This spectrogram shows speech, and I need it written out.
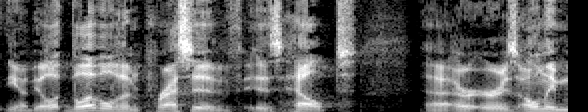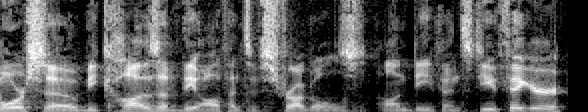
You know, the, the level of impressive is helped. Uh, or, or, is only more so because of the offensive struggles on defense. Do you figure,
